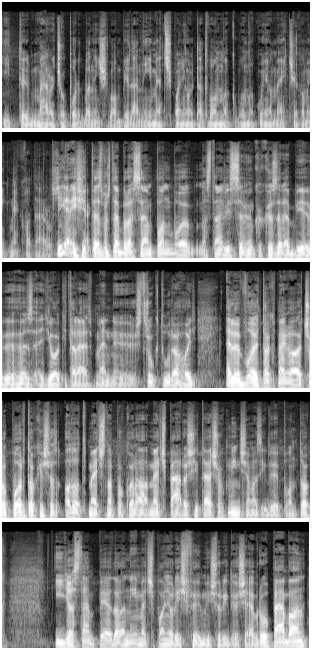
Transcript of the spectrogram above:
itt már a csoportban is van például német, spanyol, tehát vannak, vannak olyan meccsek, amik meghatároznak. Igen, és itt ez most ebből a szempontból, aztán visszajövünk a közelebbi jövőhöz, egy jól kitalált menő struktúra, hogy előbb voltak meg a csoportok, és az adott meccsnapokon a meccspárosítások, mint sem az időpontok így aztán például a német-spanyol is főműsoridős Európában,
